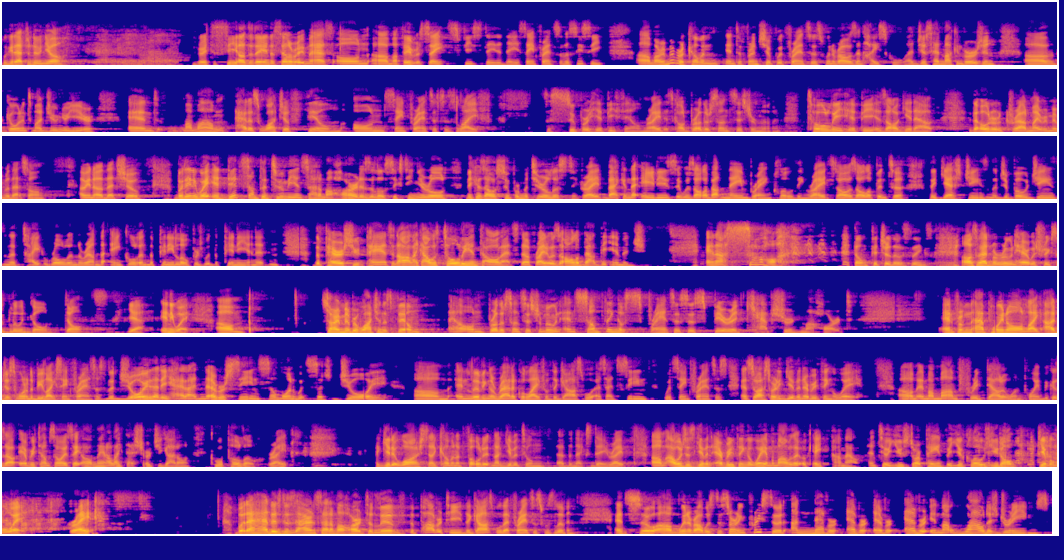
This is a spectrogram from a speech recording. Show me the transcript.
Well, good afternoon, y'all. Great to see y'all today and to celebrate Mass on uh, my favorite saint's feast day today, St. Francis of Assisi. Um, I remember coming into friendship with Francis whenever I was in high school. I just had my conversion uh, going into my junior year, and my mom had us watch a film on St. Francis's life. It's a super hippie film, right? It's called Brother, Sun, Sister, Moon. Totally hippie is all get out. The older crowd might remember that song. I mean, uh, that show. But anyway, it did something to me inside of my heart as a little 16 year old because I was super materialistic, right? Back in the 80s, it was all about name brand clothing, right? So I was all up into the Guess jeans and the Girbaud jeans and the tight rolling around the ankle and the penny loafers with the penny in it and the parachute pants and all. Like I was totally into all that stuff, right? It was all about the image. And I saw. Don't picture those things. I also had maroon hair with streaks of blue and gold. Don't. Yeah. Anyway, um, so I remember watching this film uh, on Brother, Sun, Sister, Moon, and something of Francis's spirit captured my heart. And from that point on, like I just wanted to be like St. Francis. The joy that he had, I'd never seen someone with such joy um, and living a radical life of the gospel as I'd seen with St. Francis. And so I started giving everything away. Um, and my mom freaked out at one point because I, every time somebody say, "Oh man, I like that shirt you got on, cool polo," right? I'd get it washed, and I'd come and I'd fold it, and I'd give it to them at the next day, right? Um, I was just giving everything away, and my mom was like, "Okay, time out. Until you start paying for your clothes, you don't give them away, right?" But I had this desire inside of my heart to live the poverty, the gospel that Francis was living. And so, um, whenever I was discerning priesthood, I never, ever, ever, ever in my wildest dreams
